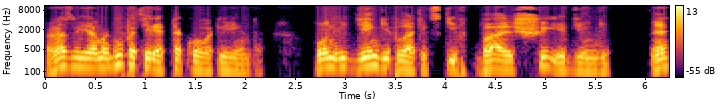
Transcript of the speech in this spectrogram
Разве я могу потерять такого клиента? Он ведь деньги платит, скиф, большие деньги. Э?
